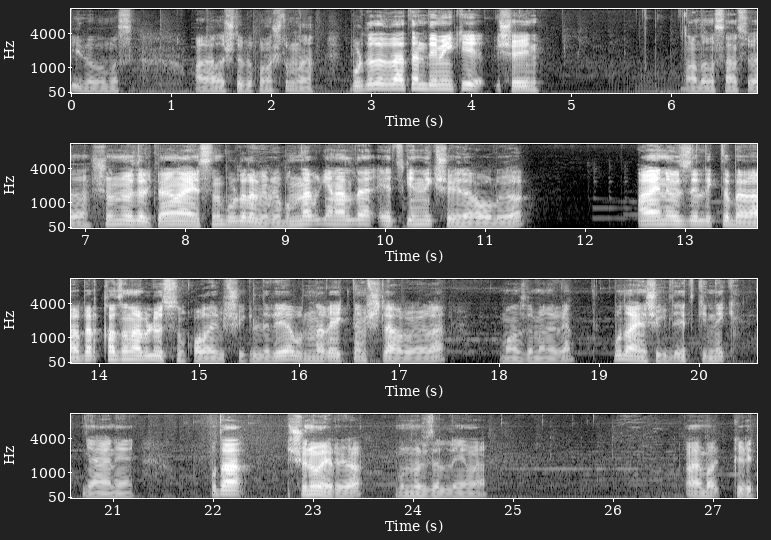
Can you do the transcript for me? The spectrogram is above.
İnanılmaz. Arkadaşla bir konuştum da. Burada da zaten deminki şeyin Adını sen söyle. Şunun özelliklerinin aynısını burada da veriyor. Bunlar genelde etkinlik şeyler oluyor. Aynı özellikle beraber kazanabiliyorsun kolay bir şekilde diye bunları eklemişler böyle malzemeleri. Bu da aynı şekilde etkinlik. Yani bu da şunu veriyor. Bunun özelliği mi? Ha bak crit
